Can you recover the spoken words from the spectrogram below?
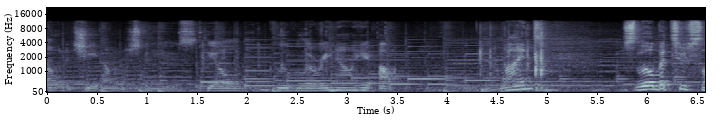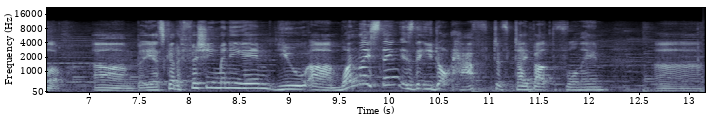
I'm gonna cheat. I'm just gonna use the old Googlerino here. Oh, mind. It's a little bit too slow. Um, but yeah, it's got a fishing mini game. You um, one nice thing is that you don't have to type out the full name. Uh,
